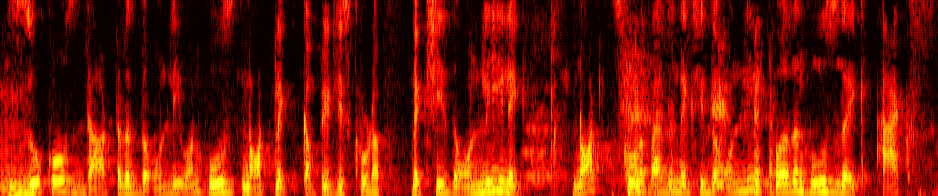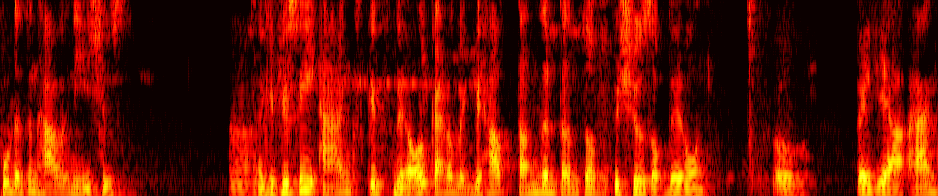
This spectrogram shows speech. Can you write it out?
Zuko's daughter is the only one who's not like completely screwed up. Like she's the only like not screwed up as in like she's the only person who's like acts who doesn't have any issues. Uh, Like if you see Aang's kids, they're all kind of like they have tons and tons of issues of their own. oh, Like yeah, Aang,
